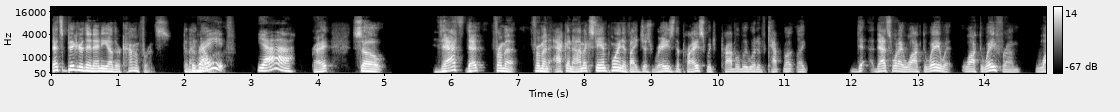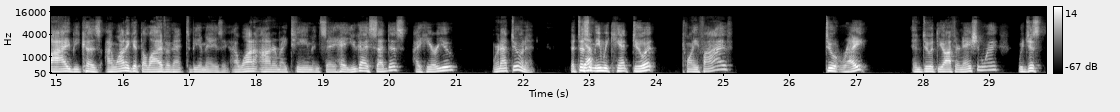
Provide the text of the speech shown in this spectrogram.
That's bigger than any other conference that I know right. of. Yeah. Right. So that's that from a from an economic standpoint, if I just raised the price, which probably would have kept like th- that's what I walked away with, walked away from. Why? Because I want to get the live event to be amazing. I want to honor my team and say, hey, you guys said this. I hear you. We're not doing it. That doesn't yep. mean we can't do it 25, do it right, and do it the Author Nation way. We just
